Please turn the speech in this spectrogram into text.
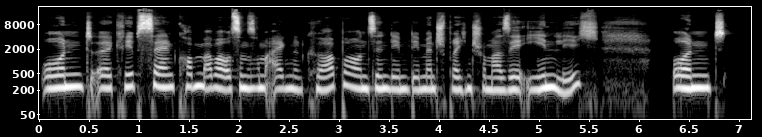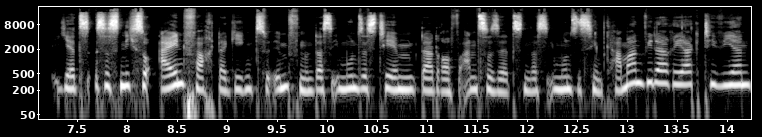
Und äh, Krebszellen kommen aber aus unserem eigenen Körper und sind dem dementsprechend schon mal sehr ähnlich. Und jetzt ist es nicht so einfach, dagegen zu impfen und das Immunsystem darauf anzusetzen. Das Immunsystem kann man wieder reaktivieren,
